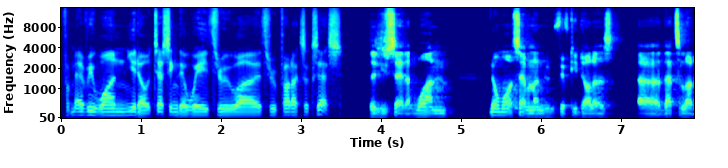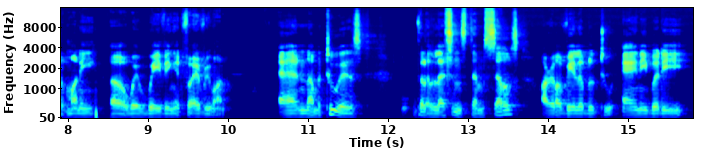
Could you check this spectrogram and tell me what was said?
from everyone, you know, testing their way through uh, through product success. As you said, one, no more seven hundred and fifty dollars. Uh, that's a lot of money. Uh, we're waiving it for everyone. And number two is the lessons themselves are available to anybody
